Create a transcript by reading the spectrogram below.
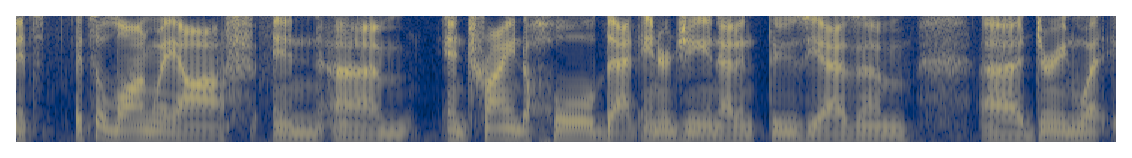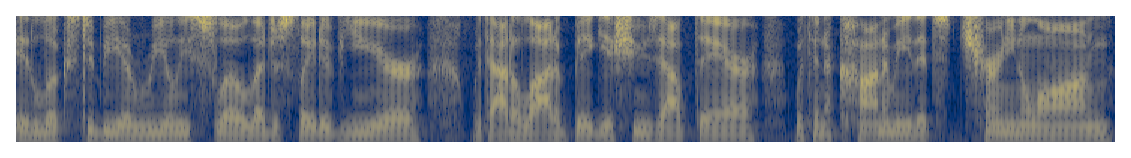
it's it's a long way off, and um, and trying to hold that energy and that enthusiasm uh, during what it looks to be a really slow legislative year without a lot of big issues out there, with an economy that's churning along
